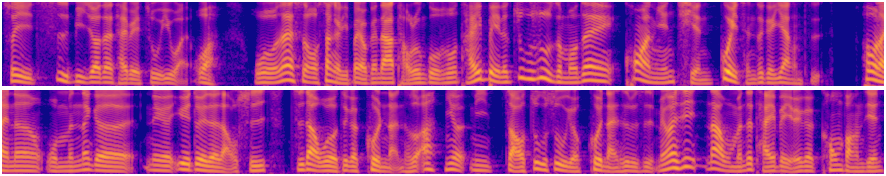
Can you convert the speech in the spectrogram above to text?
所以势必就要在台北住一晚。哇，我那时候上个礼拜有跟大家讨论过，说台北的住宿怎么在跨年前贵成这个样子。后来呢，我们那个那个乐队的老师知道我有这个困难，他说啊，你有你找住宿有困难是不是？没关系，那我们在台北有一个空房间，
